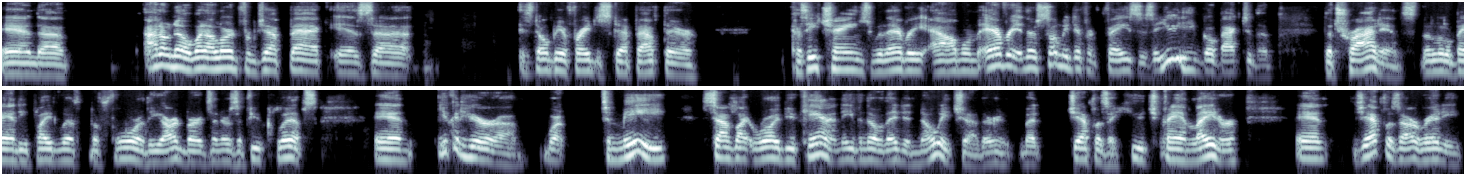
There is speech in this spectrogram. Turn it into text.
And uh, I don't know. What I learned from Jeff Beck is uh, is don't be afraid to step out there because he changed with every album every there's so many different phases. And you even go back to the the tridents the little band he played with before the yardbirds and there's a few clips. And you could hear uh, what to me sounds like roy buchanan even though they didn't know each other but jeff was a huge fan later. And jeff was already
